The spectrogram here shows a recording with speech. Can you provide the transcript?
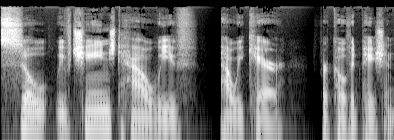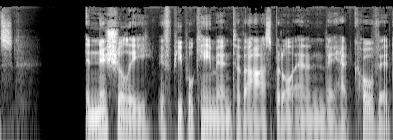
So we've changed how we've how we care for COVID patients. Initially, if people came into the hospital and they had COVID,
